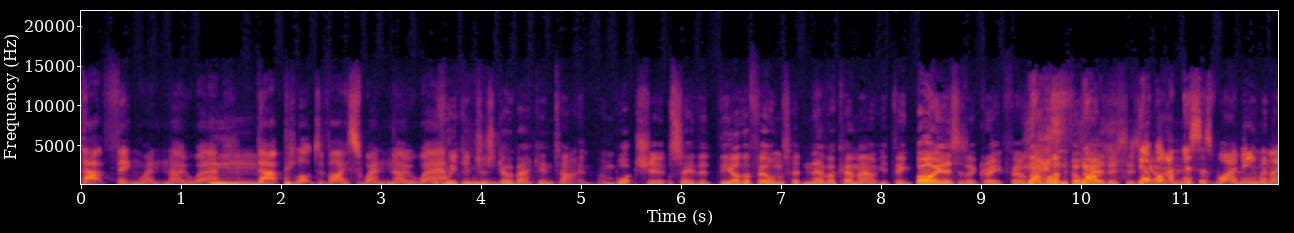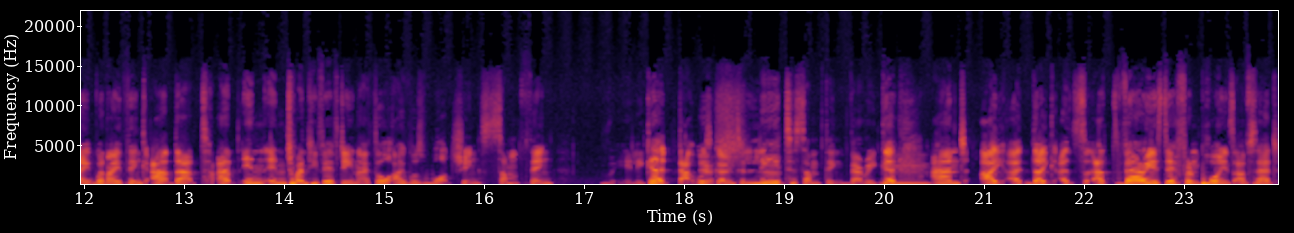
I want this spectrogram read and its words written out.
That thing went nowhere. Hmm. That plot device went nowhere. If we could just go back in time and watch it, say that the other films had never come out, you'd think, boy, this is a great film. I wonder yeah, where this is going. yeah, going. well, and this is what I mean when I when I think at that at in in 2015, I thought I was watching something really good that was Yes, going to lead yeah. to something very good. Mm. And I, I like at, at various different points, I've said,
